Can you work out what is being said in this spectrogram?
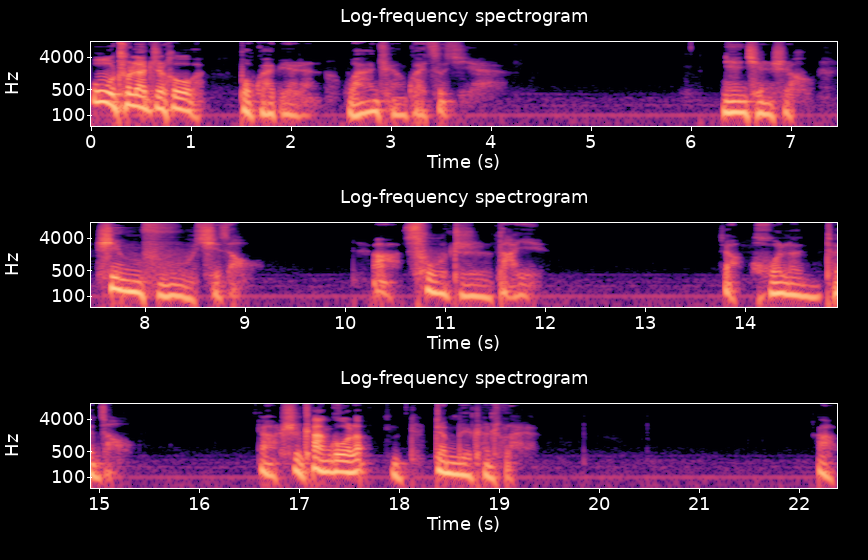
悟出来之后，不怪别人。完全怪自己。年轻时候心浮气躁，啊，粗枝大叶，叫囫囵吞枣，啊，是看过了，真没看出来，啊，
